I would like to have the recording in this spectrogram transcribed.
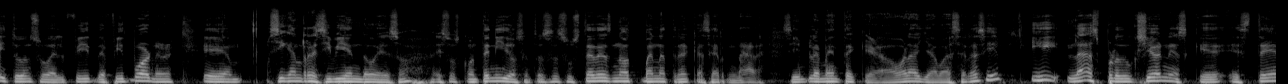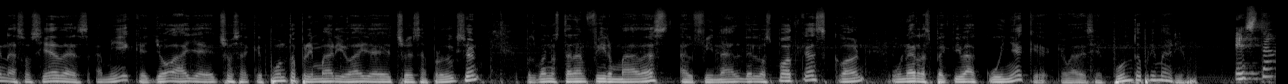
iTunes o el feed de FeedBurner, eh, sigan recibiendo eso, esos contenidos. Entonces ustedes no van a tener que hacer nada. Simplemente que ahora ya va a ser así. Y las producciones que estén asociadas a mí, que yo haya hecho, o sea, que Punto Primario haya hecho esa producción, pues bueno, estarán firmadas al final de los podcasts con una respectiva cuña que, que va a decir Punto Primario. Esta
